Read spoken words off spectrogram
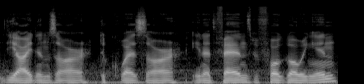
the items are, the quests are in advance before going in.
